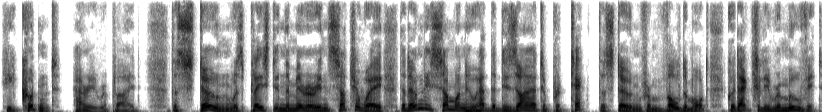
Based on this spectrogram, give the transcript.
He couldn't, Harry replied. The stone was placed in the mirror in such a way that only someone who had the desire to protect the stone from Voldemort could actually remove it.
